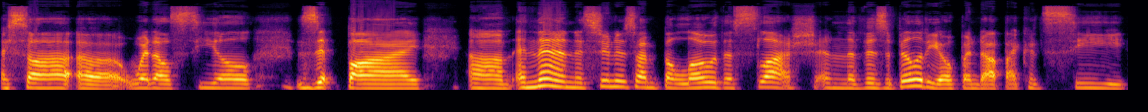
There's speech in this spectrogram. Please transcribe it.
I saw a Weddell seal zip by, um, and then as soon as I'm below the slush and the visibility opened up, I could see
